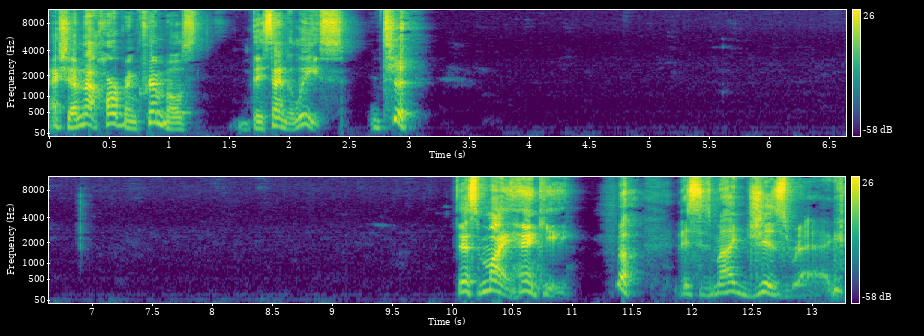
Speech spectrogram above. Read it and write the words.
Actually, I'm not harboring criminals. They signed a lease. It's my hanky. this is my jizz rag.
